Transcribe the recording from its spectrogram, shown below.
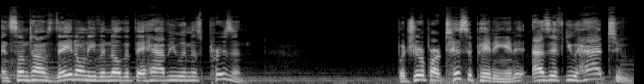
And sometimes they don't even know that they have you in this prison. But you're participating in it as if you had to,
